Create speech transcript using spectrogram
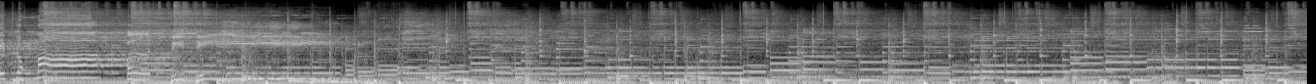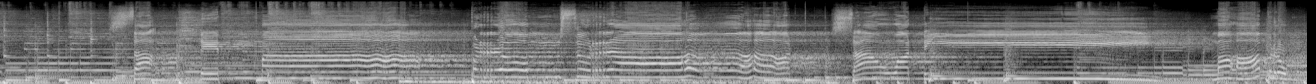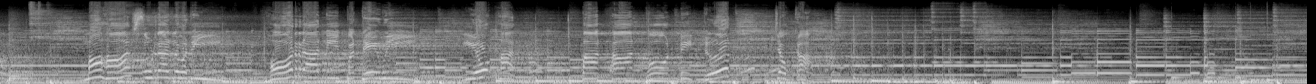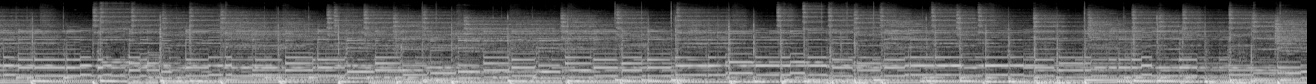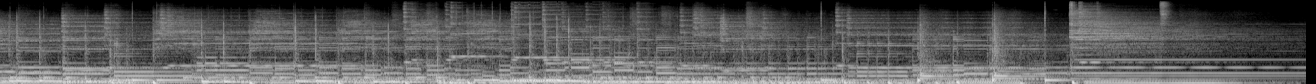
ด็จลงมาเปิดพิธีเด็จมาปรมสุราชสวัสดีมหาปรมมหาสุรวดีหอราณีป เทวียกหันตาทานพรด้วยเถิดเจ้าค่ะ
